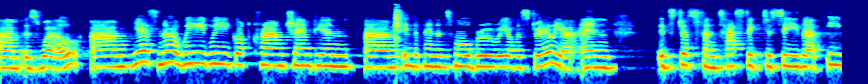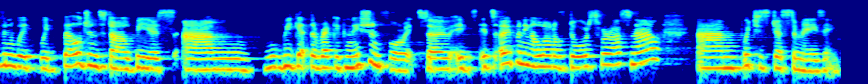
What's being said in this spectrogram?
um, as well. Um, yes, no, we, we got crowned champion um, independent small brewery of Australia, and it's just fantastic to see that even with, with Belgian style beers, um, we get the recognition for it. So it's it's opening a lot of doors for us now, um, which is just amazing.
